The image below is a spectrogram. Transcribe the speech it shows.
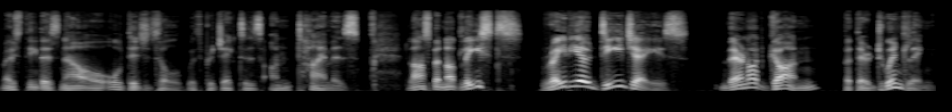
Most theaters now are all digital with projectors on timers. Last but not least, radio DJs. They're not gone. But they're dwindling.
